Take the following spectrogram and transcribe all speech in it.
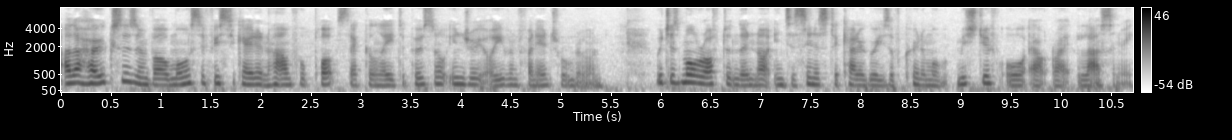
Other hoaxes involve more sophisticated and harmful plots that can lead to personal injury or even financial ruin, which is more often than not into sinister categories of criminal mischief or outright larceny.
